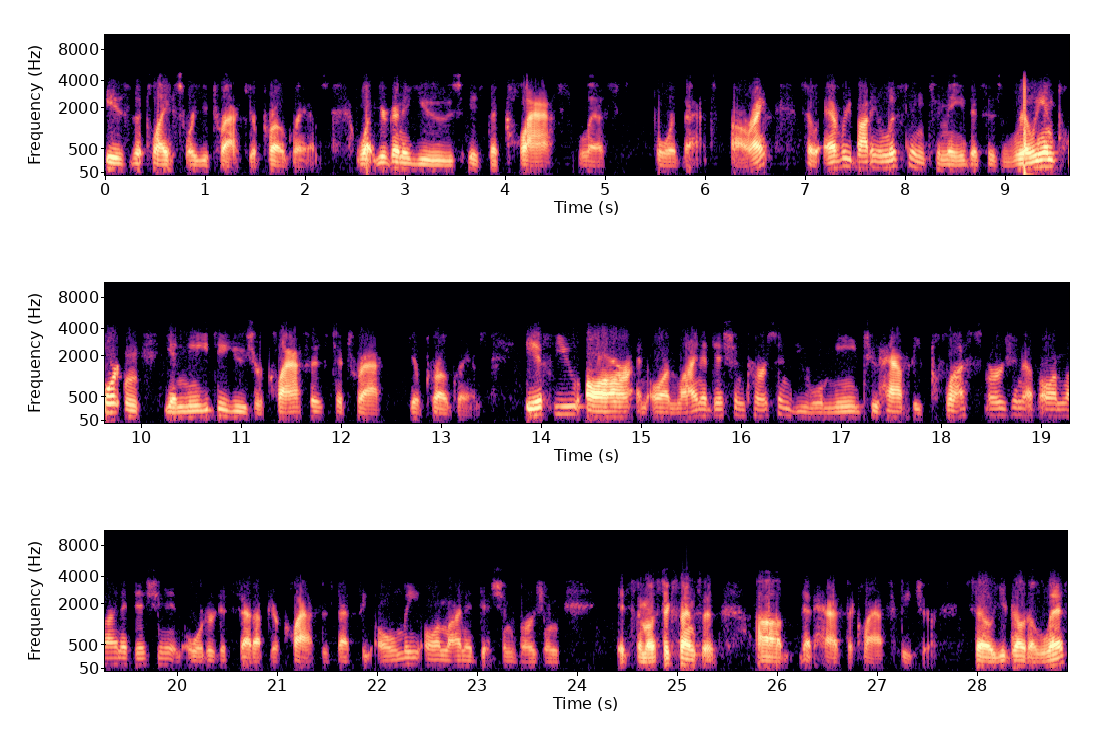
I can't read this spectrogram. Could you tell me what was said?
is the place where you track your programs. What you're going to use is the class list for that. All right? So everybody listening to me, this is really important. You need to use your classes to track your programs. If you are an online edition person, you will need to have the plus version of online edition in order to set up your classes. That's the only online edition version. It's the most expensive uh, that has the class feature. So you go to List,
